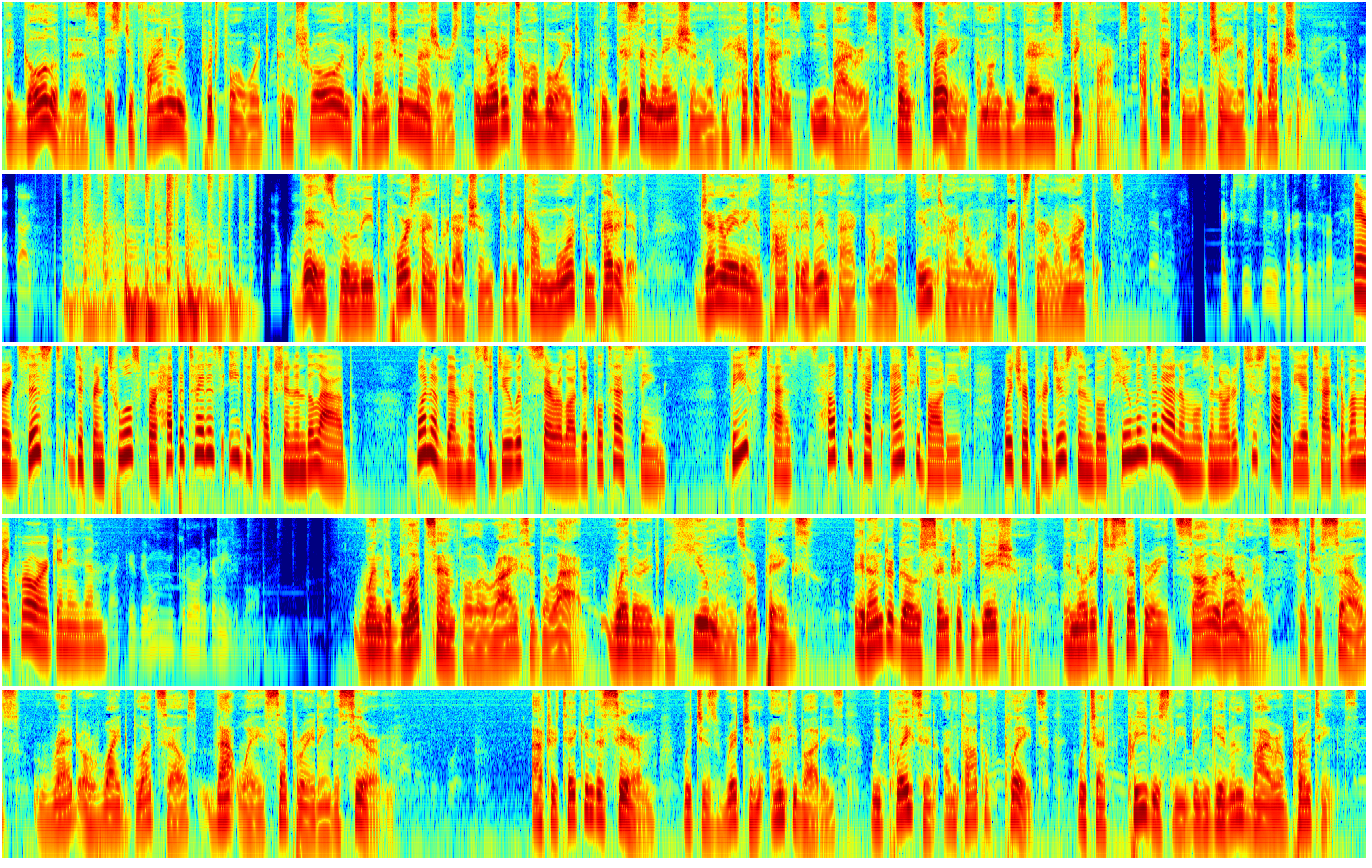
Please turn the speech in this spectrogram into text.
The goal of this is to finally put forward control and prevention measures in order to avoid the dissemination of the hepatitis E virus from spreading among the various pig farms, affecting the chain of production. This will lead porcine production to become more competitive, generating a positive impact on both internal and external markets. There exist different tools for hepatitis E detection in the lab. One of them has to do with serological testing. These tests help detect antibodies, which are produced in both humans and animals in order to stop the attack of a microorganism. When the blood sample arrives at the lab, whether it be humans or pigs, it undergoes centrifugation in order to separate solid elements such as cells, red or white blood cells, that way separating the serum. After taking the serum, which is rich in antibodies, we place it on top of plates which have previously been given viral proteins.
